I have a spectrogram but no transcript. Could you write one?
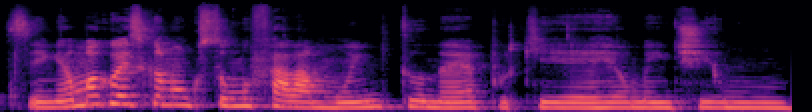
Sim, é uma coisa que eu não costumo falar muito, né? Porque é realmente um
